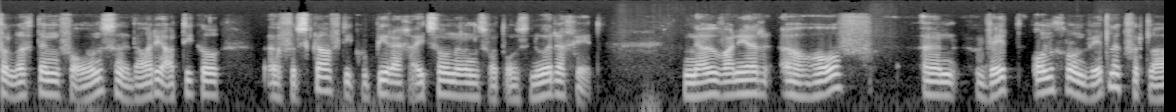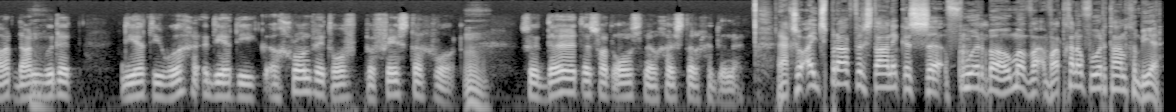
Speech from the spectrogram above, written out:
verligting vir ons daardie artikel uh, verskaf die kopiereg uitsonderings wat ons nodig het. Nou wanneer 'n hof 'n wet ongrondwettig verklaar, dan moet dit deur die hoog deur die grondwethof bevestig word. Mm. So dit is wat ons nou gister gedoen het. Reg, so uitspraak verstaan ek is uh, voorbehou, maar wat, wat gaan nou voortaan gebeur?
